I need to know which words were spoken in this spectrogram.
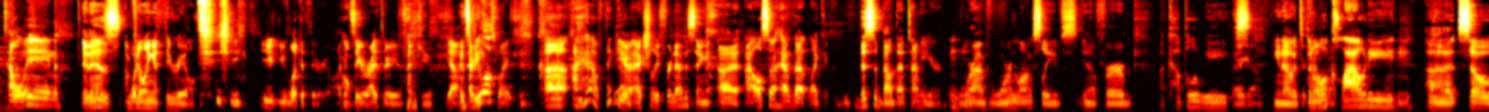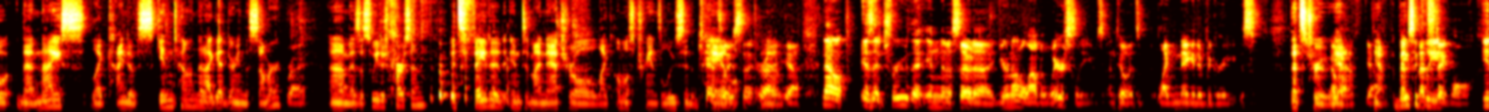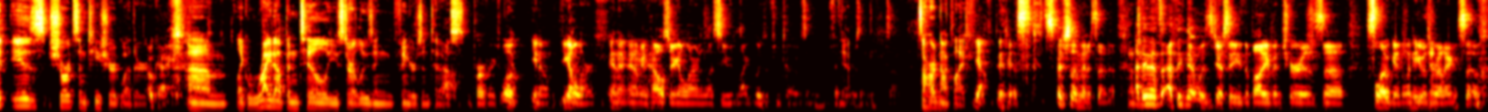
it's Halloween. It is. I'm What- feeling ethereal. you you look ethereal. I can Oh. see right through you. Thank you. Yeah. It's Have be- you lost weight? Uh, I have. Thank you, actually, for noticing. Uh, I also have that like this is about that time of year Mm-hmm. where I've worn long sleeves. You know, for a couple of weeks. There you go. You know, it's been a little it. Mm-hmm. cloudy. Uh, so that nice like kind of skin tone that I get during the summer. Right. Um, as a Swedish person, it's faded into my natural, like almost translucent, Translucent, pale. right? Um, yeah. Now, is it true that in Minnesota you're not allowed to wear sleeves until it's like negative degrees? That's true. Okay, Yeah, yeah. yeah. Basically, that's state law. it is shorts and t-shirt weather. Okay, Um, like right up until you start losing fingers and Oh, toes. perfect. Well, you know, you got to learn, and, and I mean, how else are you going to learn unless you like lose a few toes and fingers and so. It's a hard knock life. Yeah, it is, especially in Minnesota. That's I think that's. I think that was Jesse the Body Ventura's uh, slogan when he was running. So.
